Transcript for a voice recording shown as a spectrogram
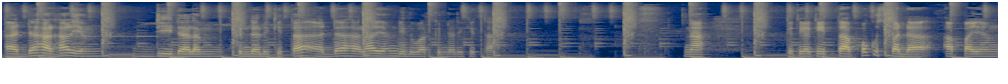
ada hal-hal yang di dalam kendali kita ada hal-hal yang di luar kendali kita. Nah ketika kita fokus pada apa yang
